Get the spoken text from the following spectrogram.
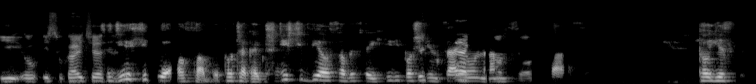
i, i słuchajcie. 32 osoby, poczekaj, 32 osoby w tej chwili poświęcają nam czas. To jest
